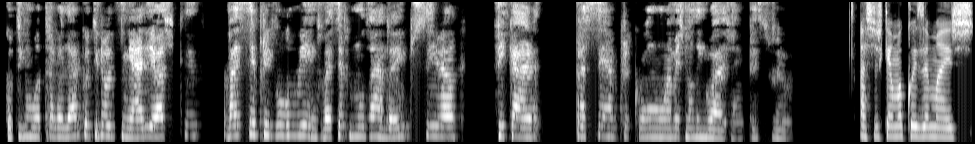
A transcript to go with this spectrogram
continuo a trabalhar, continuo a desenhar e eu acho que vai sempre evoluindo, vai sempre mudando. É impossível ficar para sempre com a mesma linguagem, penso eu. Achas que é uma coisa mais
